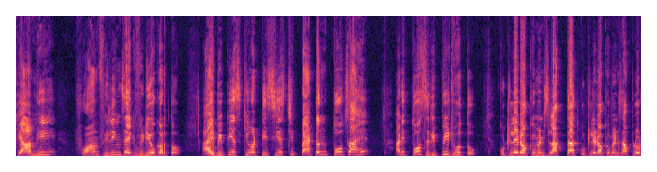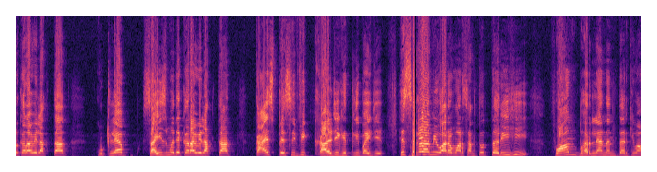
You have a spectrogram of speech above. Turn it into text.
की आम्ही फॉर्म फिलिंगचा एक व्हिडिओ करतो. आय बी पी एस किंवा टी सी एसची पॅटर्न तोच आहे आणि तोच रिपीट होतो. कुठले डॉक्युमेंट्स लागतात कुठले डॉक्युमेंट्स अपलोड करावे लागतात कुठल्या साईजमध्ये करावे लागतात काय स्पेसिफिक काळजी घेतली पाहिजे हे सगळं आम्ही वारंवार सांगतो. तरीही फॉर्म भरल्यानंतर किंवा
